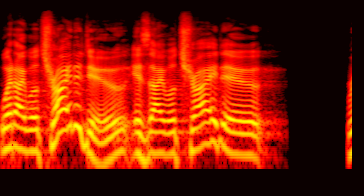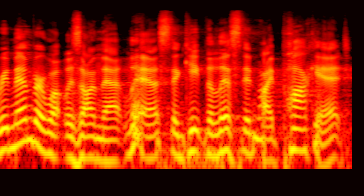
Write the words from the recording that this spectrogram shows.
what I will try to do is I will try to remember what was on that list and keep the list in my pocket.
